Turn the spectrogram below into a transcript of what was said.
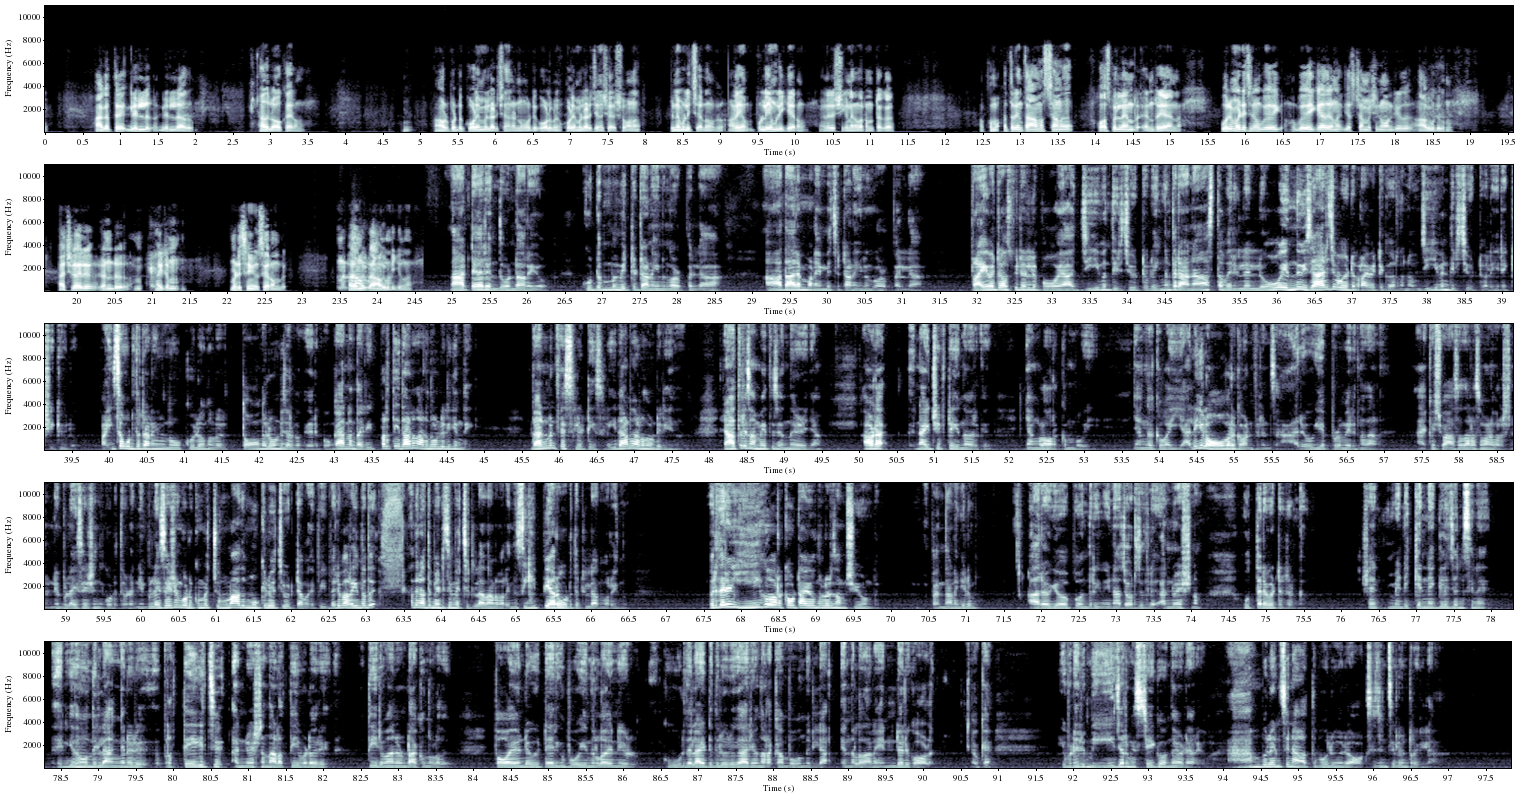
അകത്തെ ഗ്രില്ല് ഗ്രില്ല് അത്. അത് ലോക്കായിരുന്നു അവിടെ പോയിട്ട് കോളിംഗ് ബെല്ല് അടിച്ചു രണ്ട് മൂന്ന് കോളിംഗ് അടിച്ചതിന് ശേഷമാണ് പിന്നെ വിളിച്ചായിരുന്നു. അളിയും പുള്ളിയും വിളിക്കായിരുന്നു. എന്നെ രക്ഷിക്കണമെന്ന് പറഞ്ഞിട്ടൊക്കെ. അപ്പം അത്രയും താമസിച്ചാണ് ഹോസ്പിറ്റലിൽ എൻട്രി എൻട്രി ചെയ്യാൻ ഒരു മെഡിസിനും ഉപയോഗി ഉപയോഗിക്കാതെയാണ് ജസ്റ്റ് ആ മെഷീൻ ഓൺ ചെയ്ത് ആവി വിടുന്നത് ആക്ച്വലി അതിൽ രണ്ട് ഐറ്റം മെഡിസിൻ യൂസ് ചെയ്യാറുണ്ട്. അത് നമുക്ക് ആവി പിടിക്കുന്നത്. നാട്ടുകാർ എന്തുകൊണ്ടാ അറിയോ കുടുംബം വിറ്റിട്ടാണെങ്കിലും കുഴപ്പമില്ല. ആധാരം പണയം വെച്ചിട്ടാണെങ്കിലും കുഴപ്പമില്ല. പ്രൈവറ്റ് ഹോസ്പിറ്റലിൽ പോയാൽ ജീവൻ തിരിച്ചു കിട്ടുള്ളൂ ഇങ്ങനത്തെ ഒരു അനാസ്ഥ വരില്ലല്ലോ എന്ന് വിചാരിച്ച് പോയിട്ട് പ്രൈവറ്റിൽ കയറുന്നുണ്ടാവും. ജീവൻ തിരിച്ചു കിട്ടും അല്ലെങ്കിൽ രക്ഷിക്കുമല്ലോ പൈസ കൊടുത്തിട്ടാണെങ്കിൽ നോക്കൂലോ എന്നുള്ളൊരു തോന്നലുകൊണ്ട് ചിലപ്പോൾ കയറി പോകും കാരണം എന്താ ഇപ്പുറത്ത് ഇതാണ് നടന്നുകൊണ്ടിരിക്കുന്നത് ഗവൺമെന്റ് ഫെസിലിറ്റീസിൽ ഇതാണ് നടന്നുകൊണ്ടിരിക്കുന്നത്. രാത്രി സമയത്ത് ചെന്ന് കഴിഞ്ഞാൽ അവിടെ നൈറ്റ് ഷിഫ്റ്റ് ചെയ്യുന്നവർക്ക് ഞങ്ങൾ ഉറക്കം പോയി. ഞങ്ങൾക്ക് വയ്യ. അല്ലെങ്കിൽ ഓവർ കോൺഫിഡൻസ് ആ രോഗി എപ്പോഴും വരുന്നതാണ്. അയാൾക്ക് ശ്വാസതടസ്സമാണ് പ്രശ്നം. നെബുലൈസേഷൻ കൊടുത്തുവിടെ. നെബുലൈസേഷൻ കൊടുക്കുമ്പോൾ ചുമ്മാ അത് മൂക്കിൽ വെച്ച് വിട്ടാൽ മതി. ഇപ്പോൾ ഇവർ പറയുന്നത് അതിനകത്ത് മെഡിസിൻ വെച്ചിട്ടില്ല എന്നാണ് പറയുന്നത്. സി പി ആർ കൊടുത്തിട്ടില്ല എന്ന് പറയുന്നു. ഒരു തരം ഈഗോ വർക്കൗട്ട് ആയോ എന്നുള്ളൊരു സംശയമുണ്ട് ഇപ്പോൾ എന്താണെങ്കിലും ആരോഗ്യവകുപ്പ് മന്ത്രി വീണ ജോർജ് ഇതിൽ അന്വേഷണം ഉത്തരവിട്ടിട്ടുണ്ട്. പക്ഷേ മെഡിക്കൽ നെഗ്ലിജൻസിന് എനിക്ക് തോന്നുന്നില്ല അങ്ങനെ ഒരു പ്രത്യേകിച്ച് അന്വേഷണം നടത്തി ഇവിടെ ഒരു തീരുമാനം ഉണ്ടാക്കുന്നുള്ളത്. പോയവന്റെ വീട്ടുകാർക്ക് പോയി എന്നുള്ളത് തന്നെയുള്ളൂ കൂടുതലായിട്ട് ഇതിലൊരു കാര്യവും നടക്കാൻ പോകുന്നില്ല എന്നുള്ളതാണ് എന്റെ ഒരു കോൾ ഓക്കെ ഇവിടെ ഒരു മേജർ മിസ്റ്റേക്ക് വന്ന എവിടെ അറിയോ? ആംബുലൻസിനകത്ത് പോലും ഒരു ഓക്സിജൻ സിലിണ്ടർ ഇല്ല.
